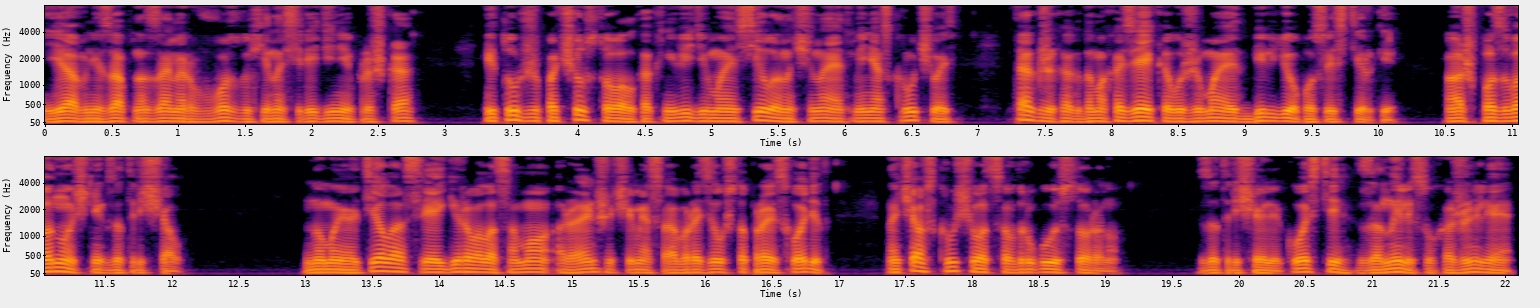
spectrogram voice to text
Я внезапно замер в воздухе на середине прыжка и тут же почувствовал, как невидимая сила начинает меня скручивать, так же, как домохозяйка выжимает белье после стирки. Аж позвоночник затрещал. Но мое тело среагировало само раньше, чем я сообразил, что происходит, начав скручиваться в другую сторону. Затрещали кости, заныли сухожилия,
